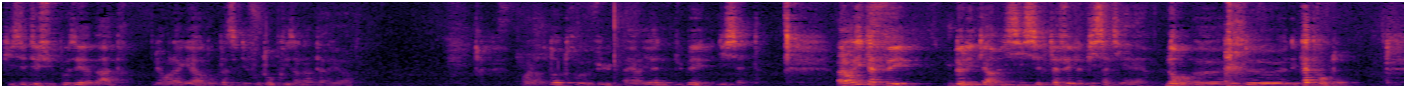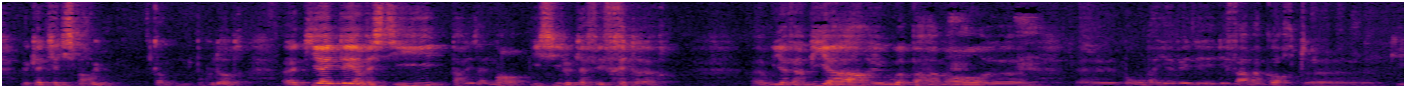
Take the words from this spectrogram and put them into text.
qu'ils étaient supposés abattre durant la guerre. Donc là, c'est des photos prises à l'intérieur. Voilà, d'autres vues aériennes du B-17. Alors les cafés de l'Équin, ici c'est le café de la Pissatière, non, euh, des quatre cantons, lequel qui a disparu, comme beaucoup d'autres. Euh, qui a été investi par les Allemands. Ici, le café Fretteur, euh, où il y avait un billard et où apparemment euh, bon, bah, il y avait des, femmes à corte qui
